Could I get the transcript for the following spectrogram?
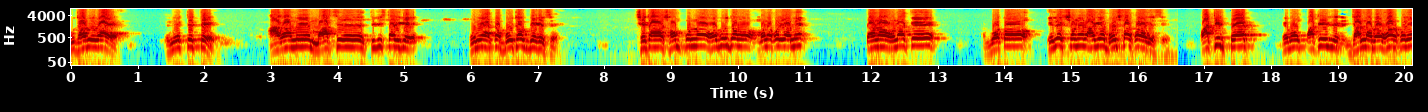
বুধারু রায় নেতৃত্বে আগামী মার্চে তিরিশ তারিখে উনি একটা বৈঠক ডেকেছে। সেটা সম্পূর্ণ অবৈধ মনে করি আমি। কেননা ওনাকে গত ইলেকশনের আগে বহিষ্কার করা গেছে। পার্টির প্যাড এবং পার্টির ঝান্ডা ব্যবহার করে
